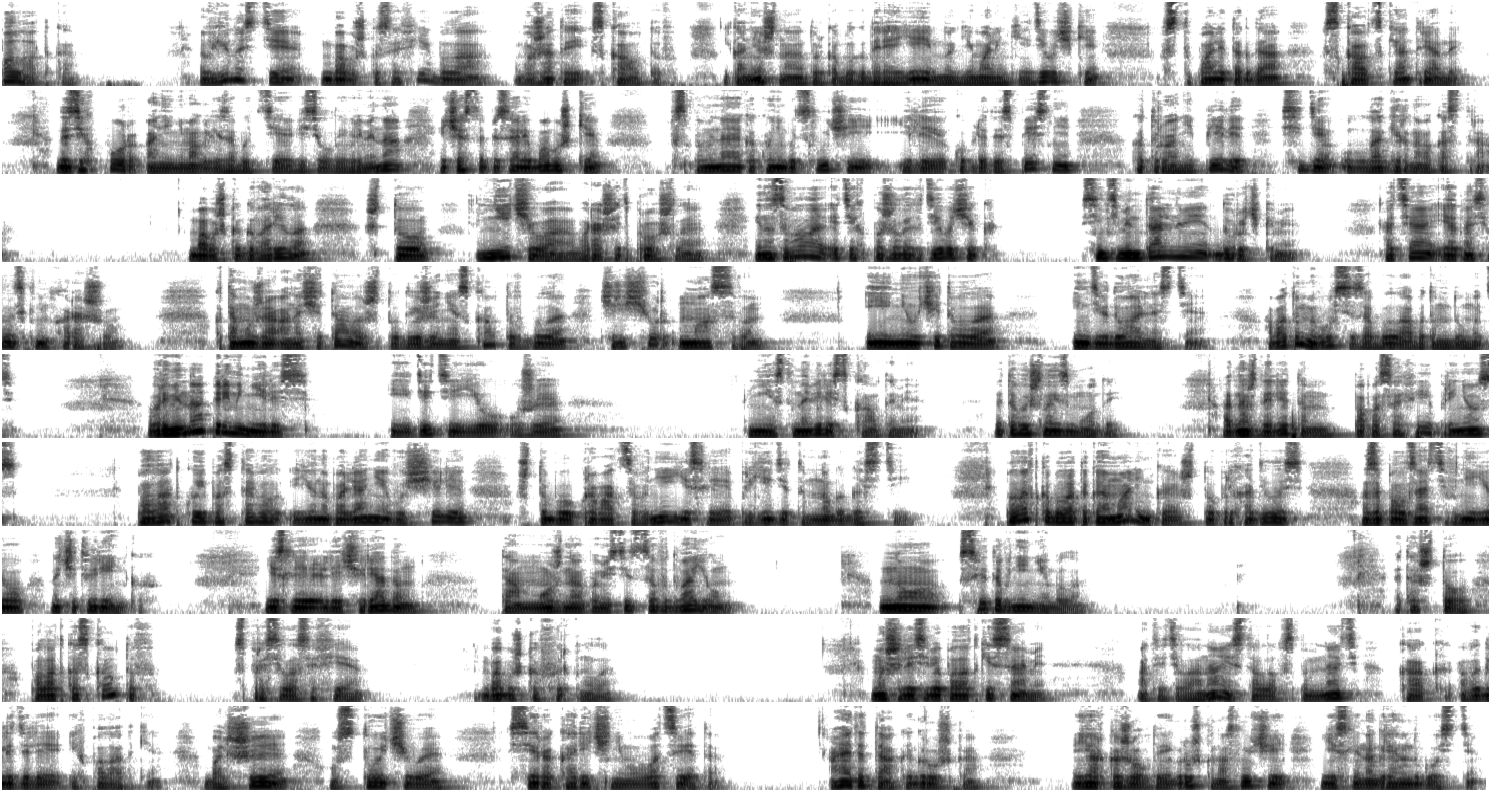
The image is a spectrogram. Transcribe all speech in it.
Палатка. В юности бабушка София была вожатой скаутов, и, конечно, только благодаря ей многие маленькие девочки вступали тогда в скаутские отряды. До сих пор они не могли забыть те веселые времена и часто писали бабушке, вспоминая какой-нибудь случай или куплет из песни, которую они пели, сидя у лагерного костра. Бабушка говорила, что нечего ворошить прошлое, и называла этих пожилых девочек сентиментальными дурочками, хотя и относилась к ним хорошо. К тому же она считала, что движение скаутов было чересчур массовым и не учитывала индивидуальности, а потом и вовсе забыла об этом думать. Времена переменились, и дети ее уже не становились скаутами. Это вышло из моды. Однажды летом папа Софии принес палатку и поставил ее на поляне в ущелье, чтобы укрываться в ней, если приедет много гостей. Палатка была такая маленькая, что приходилось заползать в нее на четвереньках. Если лечь рядом, там можно поместиться вдвоем. Но света в ней не было. «Это что, палатка скаутов?» – спросила София. Бабушка фыркнула. «Мы шили себе палатки сами», – ответила она и стала вспоминать, как выглядели их палатки. Большие, устойчивые, серо-коричневого цвета. А это так, игрушка. Ярко-желтая игрушка на случай, если нагрянут гости.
